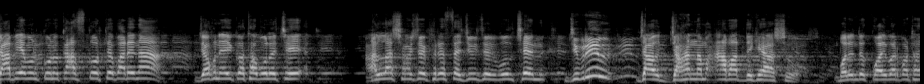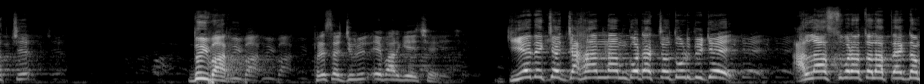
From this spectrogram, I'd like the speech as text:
যাবে এমন কোনো কাজ করতে পারে না। যখন এই কথা বলেছে আল্লাহর সঙ্গে সঙ্গে ফেরেস্তা বলছেন, জিবরিল, যাও জাহান নাম আবার দেখে আসো। বলেন তো কয়বার পাঠাচ্ছে? দুইবার। ফেরেস্তা জিবরিল এবার গিয়েছে। গিয়ে দেখছে জাহান নাম গোটা চতুর্দিকে আল্লাহ সুবাহ একদম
